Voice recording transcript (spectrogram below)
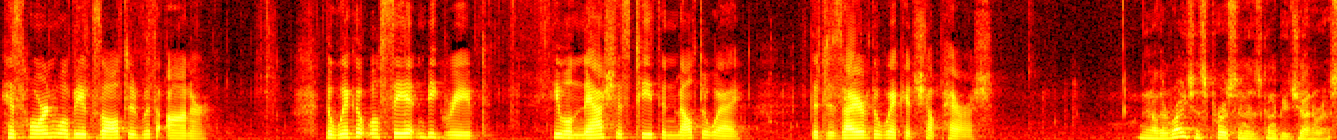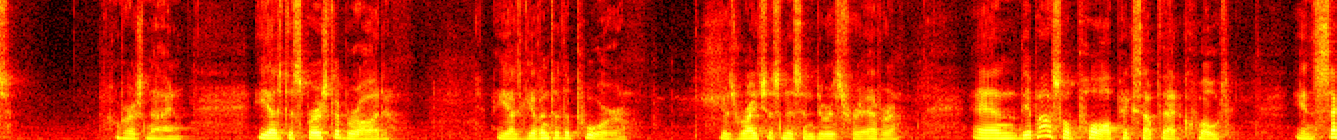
His horn will be exalted with honor. The wicked will see it and be grieved. He will gnash his teeth and melt away. The desire of the wicked shall perish. Now, the righteous person is going to be generous. Verse 9 He has dispersed abroad, he has given to the poor, his righteousness endures forever. And the Apostle Paul picks up that quote in 2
